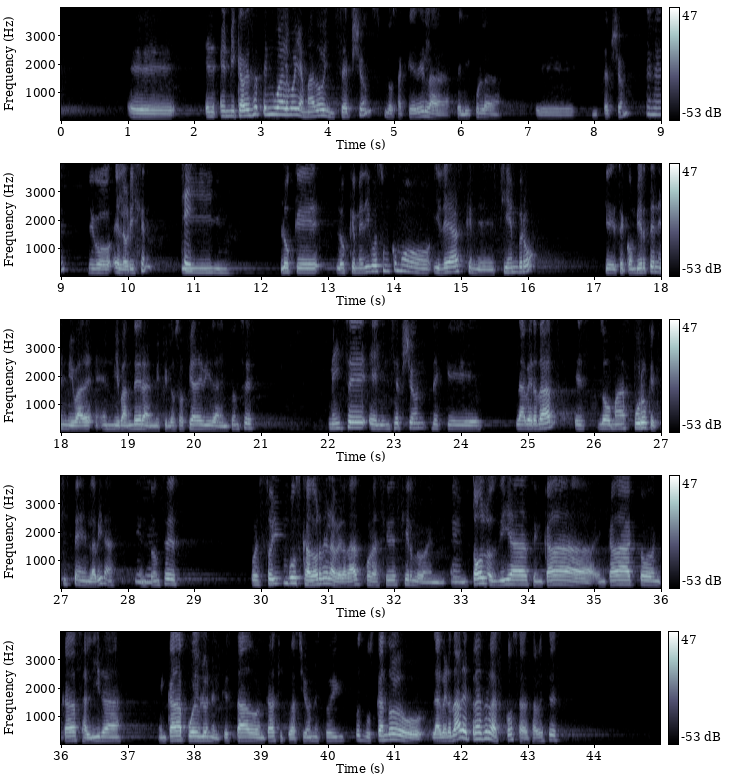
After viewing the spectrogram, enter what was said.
eh, en, mi cabeza tengo algo llamado Inceptions, lo saqué de la película eh, Inception, digo, El origen. Sí. Y lo que, lo que me digo son como ideas que me siembro, que se convierten en mi, en mi bandera, en mi filosofía de vida. Entonces, me hice el Inception de que la verdad es lo más puro que existe en la vida. Entonces, pues soy un buscador de la verdad, por así decirlo, en, todos los días, en cada, en cada acto, en cada salida, en cada pueblo en el que he estado, en cada situación, estoy pues buscando la verdad detrás de las cosas. A veces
